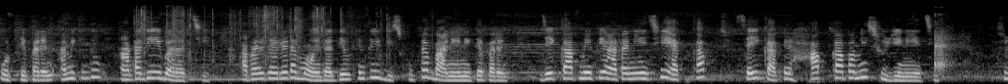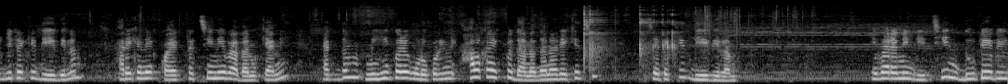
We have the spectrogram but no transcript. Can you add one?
করতে পারেন। আমি কিন্তু আটা দিয়েই বানাচ্ছি। আপনারা চাইলে এটা ময়দা দিয়েও কিন্তু এই বিস্কুটটা বানিয়ে নিতে পারেন। যে কাপ মেপে আটা নিয়েছি, এক কাপ, সেই কাপের হাফ কাপ আমি সুজি নিয়েছি। সুজিটাকে দিয়ে দিলাম। আর এখানে কয়েকটা চিনি বাদামকে আমি একদম মিহি করে গুঁড়ো করে হালকা একটু দানা দানা রেখেছি, সেটাকে দিয়ে দিলাম। এবার আমি দিচ্ছি দু টেবিল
